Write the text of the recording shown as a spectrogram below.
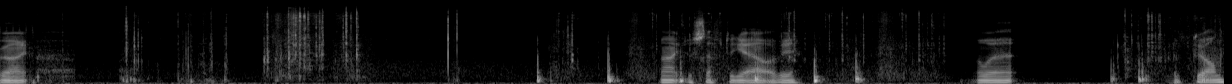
Right. Might just have to get out of here. Where they've gone.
